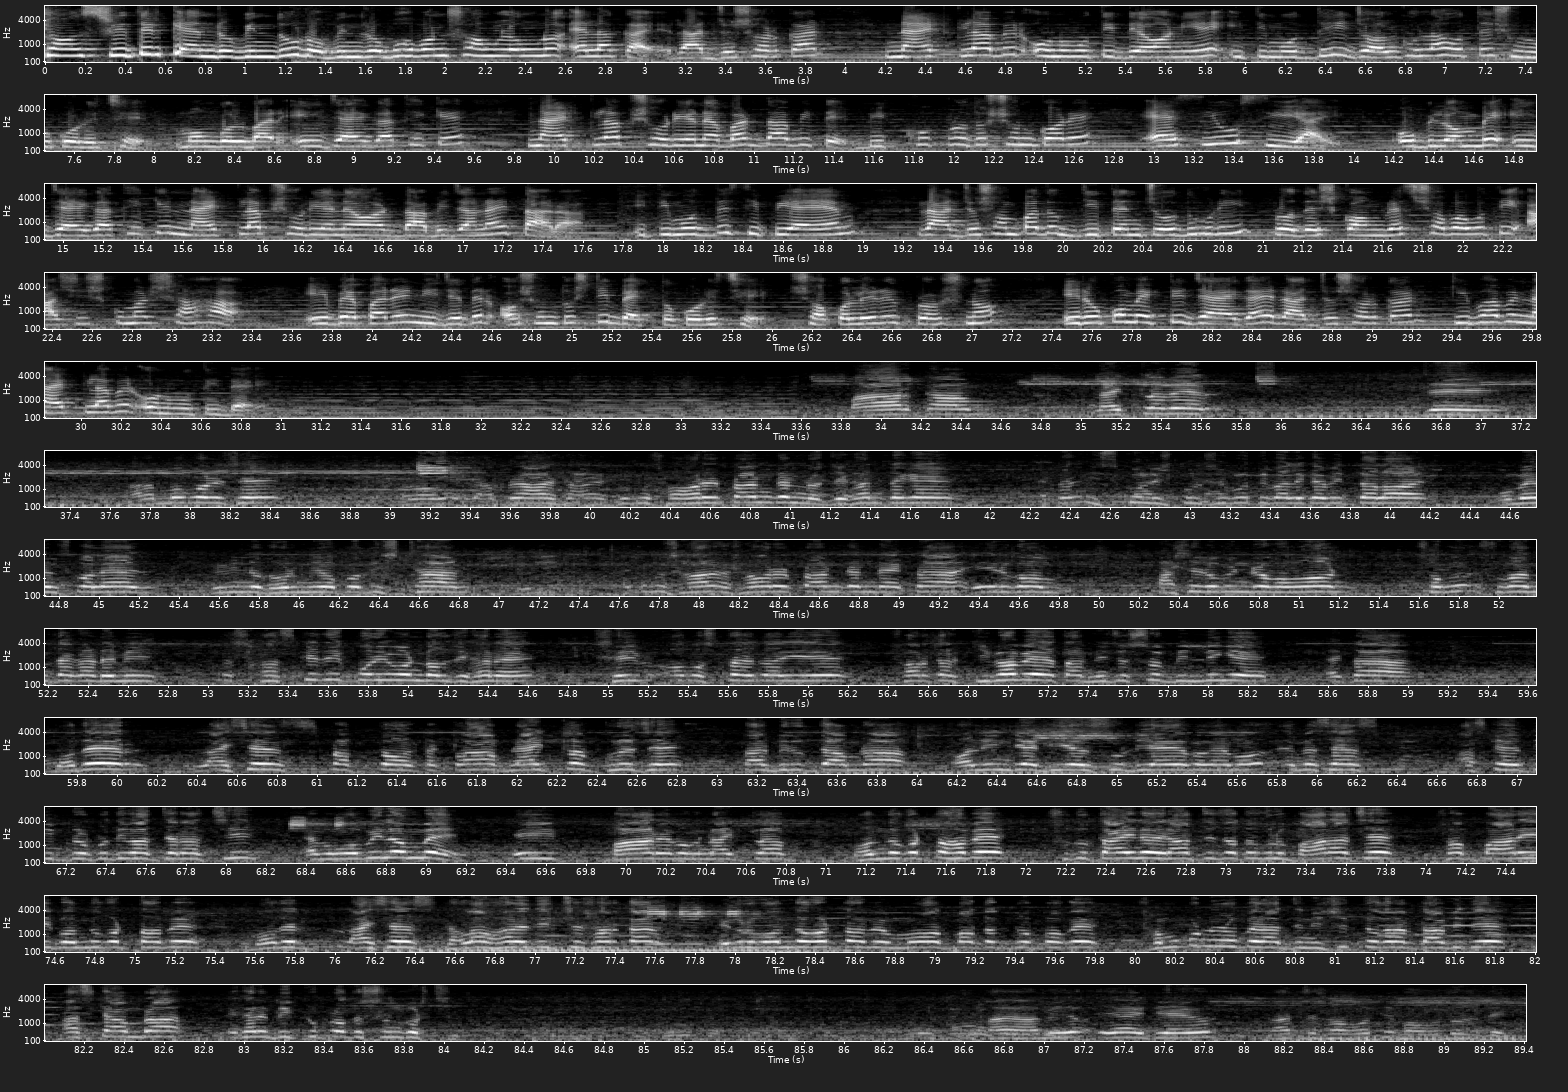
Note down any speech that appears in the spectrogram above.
সংস্কৃতির কেন্দ্রবিন্দু রবীন্দ্র ভবন সংলগ্ন এলাকায় রাজ্য সরকার নাইট ক্লাবের অনুমতি দেওয়া নিয়ে ইতিমধ্যেই জলঘোলা হতে শুরু করেছে। মঙ্গলবার এই জায়গা থেকে নাইট ক্লাব সরিয়ে নেবার দাবিতে বিক্ষোভ প্রদর্শন করে এসইউসিআই। অবিলম্বে এই জায়গা থেকে নাইট ক্লাব সরিয়ে নেওয়ার দাবি জানায় তারা। ইতিমধ্যে সিপিআইএম রাজ্য সম্পাদক জিতেন চৌধুরী, প্রদেশ কংগ্রেস সভাপতি আশিস কুমার সাহা এ ব্যাপারে নিজেদের অসন্তুষ্টি ব্যক্ত করেছে। সকলেরই প্রশ্ন, এরকম একটি জায়গায় রাজ্য সরকার কীভাবে নাইট ক্লাবের অনুমতি দেয়? বার কাম নাইট ক্লাবের যে আরম্ভ করেছে এবং আপনার শহরের প্রাণকেন্দ্র, যেখান থেকে একটা স্কুল স্কুল শ্রীমতী বালিকা বিদ্যালয় ওমেন্স কলেজ বিভিন্ন ধর্মীয় প্রতিষ্ঠান শহর- শহরের প্রাণকেন্দ্রে একটা এরকম পাশে রবীন্দ্র ভবন সুকান্ত একাডেমি সাংস্কৃতিক পরিমণ্ডল যেখানে সেই অবস্থায় দাঁড়িয়ে সরকার কীভাবে তার নিজস্ব বিল্ডিংয়ে একটা মদের লাইসেন্স প্রাপ্ত একটা ক্লাব, নাইট ক্লাব খুলেছে, তার বিরুদ্ধে আমরা অল ইন্ডিয়া ডিএসউ ডিআই এবং এমএসএস আজকে তীব্র প্রতিবাদ জানাচ্ছি এবং অবিলম্বে এই বার এবং নাইট ক্লাব বন্ধ করতে হবে। শুধু তাই নয়, রাজ্যে যতগুলো বার আছে, সব বারই বন্ধ করতে হবে। মদের লাইসেন্স ঢালা ভাড়ে দিচ্ছে সরকার। এগুলো বন্ধ করতে হবে। মদ, মাদক দ্রব্যকে সম্পূর্ণরূপে রাজ্যে নিষিদ্ধ করার দাবিতে আজকে আমরা এখানে বিক্ষোভ প্রদর্শন করছি। আমি এআইডিআই রাজ্য সভাপতি ভবতোষ দেব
